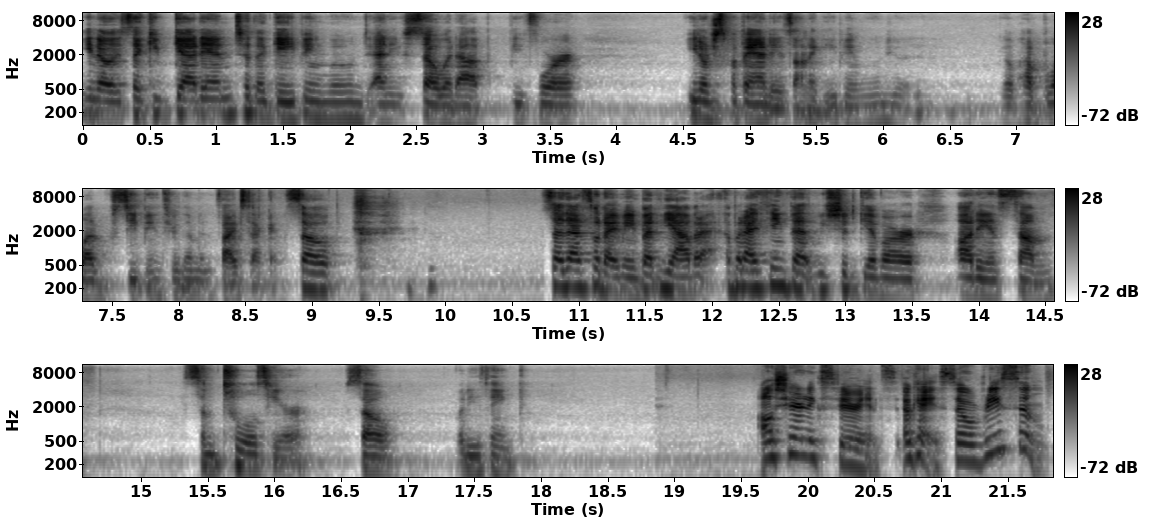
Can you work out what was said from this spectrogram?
you know, it's like you get into the gaping wound and you sew it up before you don't just put band-aids on a gaping wound. You, you'll have blood seeping through them in five seconds. So so that's what I mean. But yeah, but but I think that we should give our audience some some tools here. So what do you think? I'll share an experience. Okay, so recent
